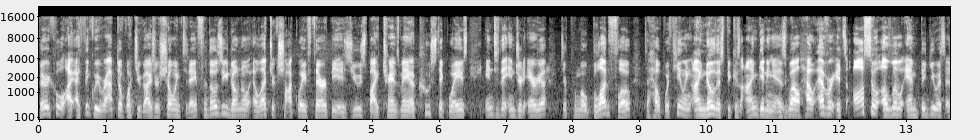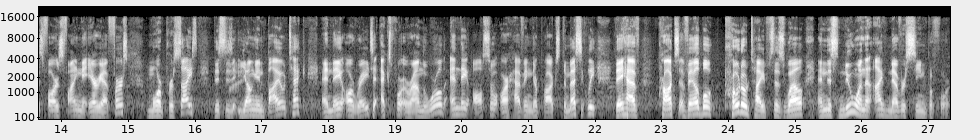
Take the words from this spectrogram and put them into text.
Very cool. I, I think we wrapped up what you guys are showing today. For those of you who don't know, electric shockwave therapy is used by transmitting acoustic waves into the injured area to promote blood flow to help with healing. I know this because I'm getting it as well. However, it's also a little ambiguous as far as finding the area at first. More precise, this is Young in Biotech, and they are ready to export around the world, and they also are having their products domestically. They have products available, prototypes as well, and this new one that I've never seen before.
